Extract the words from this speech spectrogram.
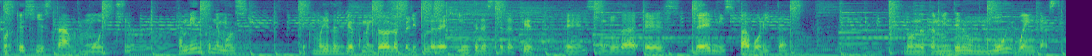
porque sí está muy chido. También tenemos, como ya les había comentado, la película de Interstellar, que eh, sin duda es de mis favoritas, donde también tiene un muy buen casting.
